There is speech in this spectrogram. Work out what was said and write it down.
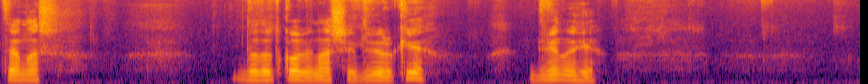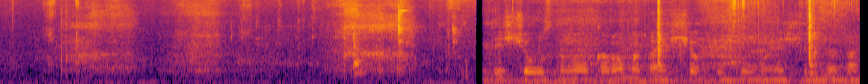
Це наш додаткові наші дві руки, дві ноги. Що установка робота, якщо ти думає, що це так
